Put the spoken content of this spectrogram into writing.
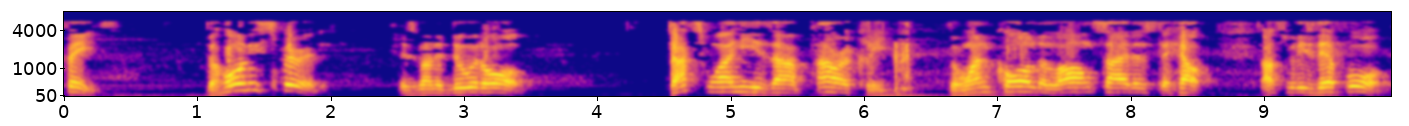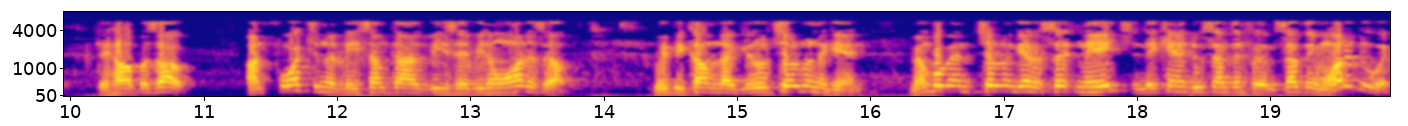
faith. The Holy Spirit is going to do it all. That's why He is our paraclete, the one called alongside us to help. That's what He's there for, to help us out. Unfortunately, sometimes we say we don't want His help. We become like little children again. Remember when children get a certain age and they can't do something for themselves, they want to do it.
